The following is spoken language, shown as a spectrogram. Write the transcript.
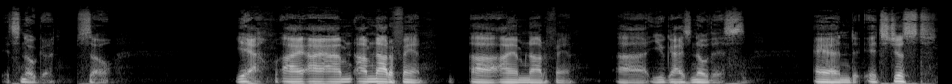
it's no good. So, yeah, I, I am I'm, I'm not a fan. Uh, I am not a fan. Uh, you guys know this, and it's just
